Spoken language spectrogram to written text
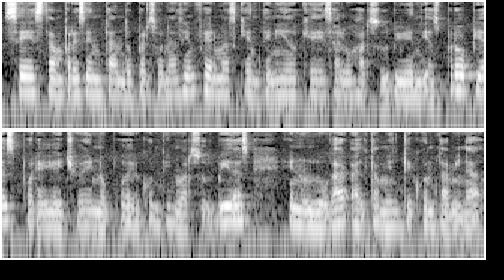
se están presentando personas enfermas que han tenido que desalojar sus viviendas propias por el hecho de no poder continuar sus vidas en un lugar altamente contaminado.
